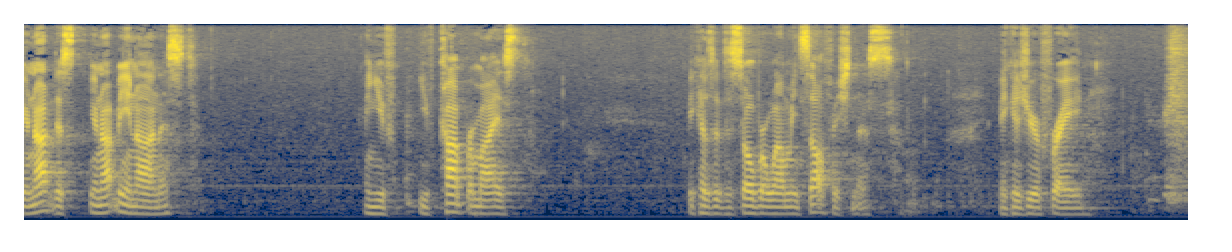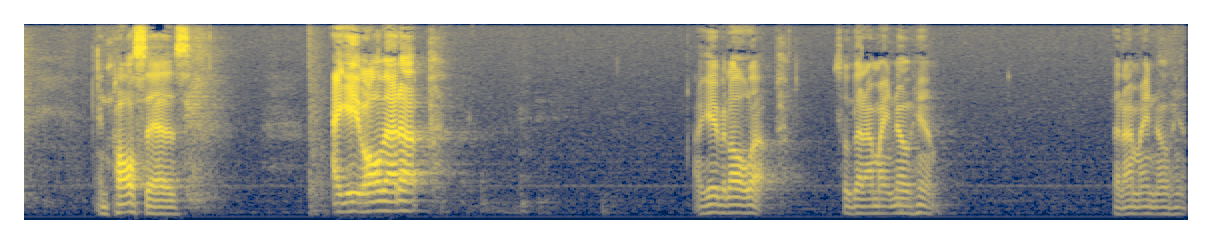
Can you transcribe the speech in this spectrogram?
you're not just you're not being honest. And you've you've compromised because of this overwhelming selfishness. Because you're afraid. And Paul says, I gave all that up. I gave it all up so that I might know him. That I might know him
